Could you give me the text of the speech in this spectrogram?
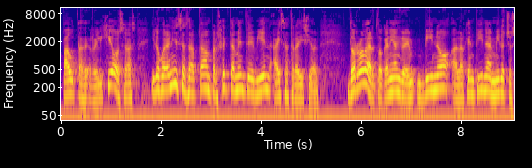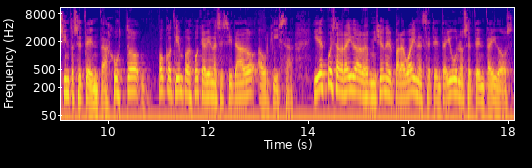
pautas religiosas, y los guaraníes se adaptaban perfectamente bien a esa tradición. Don Roberto Cunningham vino a la Argentina en 1870, justo poco tiempo después que habían asesinado a Urquiza. Y después habrá ido a las misiones del Paraguay en el 71, 72.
